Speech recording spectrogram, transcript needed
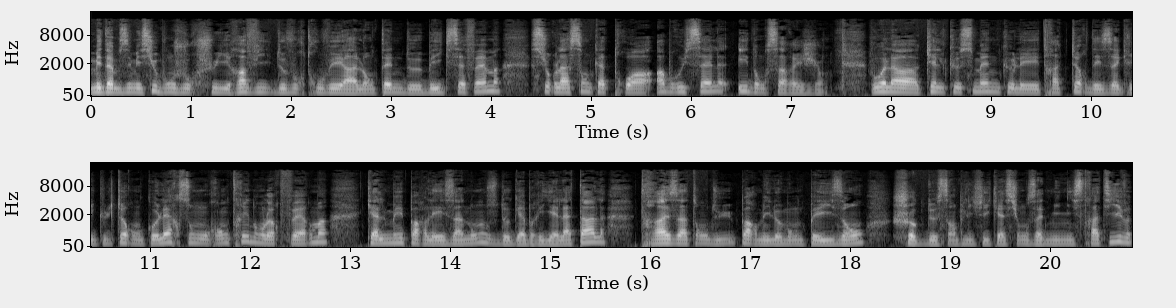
Mesdames et messieurs, bonjour, je suis ravi de vous retrouver à l'antenne de BXFM sur la 104.3 à Bruxelles et dans sa région. Voilà quelques semaines que les tracteurs des agriculteurs en colère sont rentrés dans leurs fermes, calmés par les annonces de Gabriel Attal, très attendues parmi le monde paysan, choc de simplifications administratives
